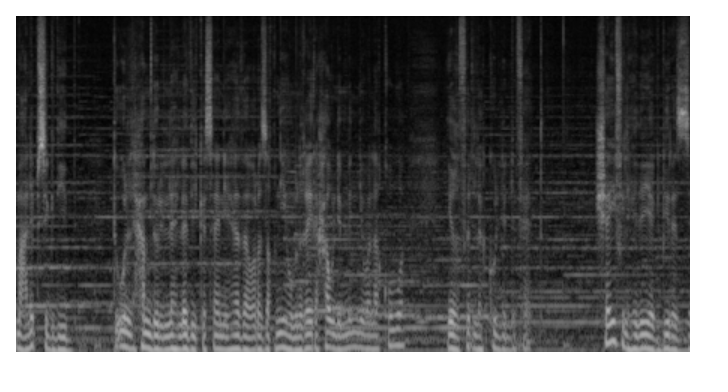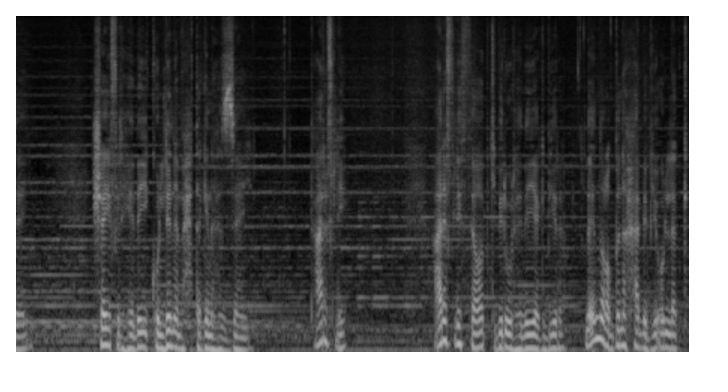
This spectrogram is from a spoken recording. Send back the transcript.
مع لبس جديد تقول الحمد لله الذي كساني هذا ورزقنيه من غير حول مني ولا قوة يغفر لك كل اللي فات. شايف الهدية كبيرة إزاي؟ شايف الهدية كلنا محتاجينها إزاي؟ عارف ليه؟ عارف ليه الثواب كبير والهدية كبيرة؟ لأن ربنا حابب يقول لك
